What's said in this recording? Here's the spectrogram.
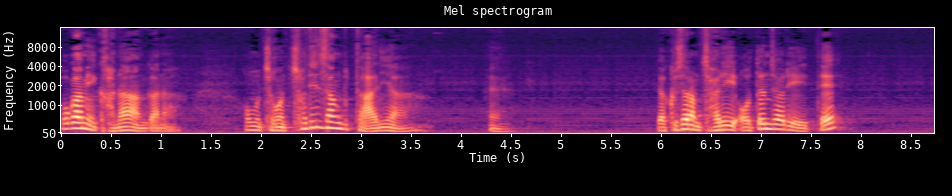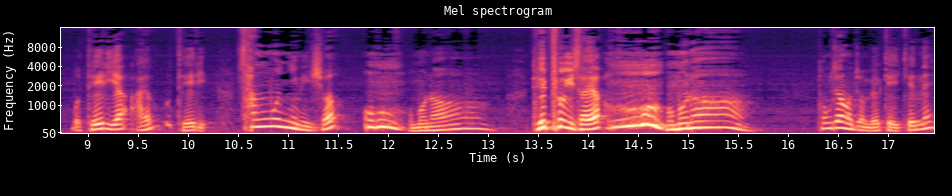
호감이 가나 안 가나. 어머, 저건 첫인상부터 아니야. 예. 야, 그 사람 자리 어떤 자리에 있대? 뭐 대리야? 아유, 대리. 상무님이셔? 어, 어머나. 대표이사야? 어, 어머나. 통장은 좀 몇 개 있겠네?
